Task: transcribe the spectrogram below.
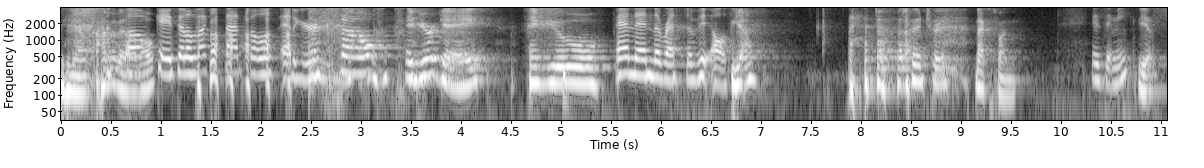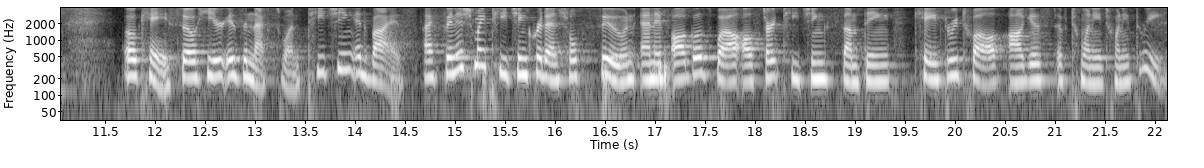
You know, I'm available. Okay, se los va a quitar todos, Edgar. No, if you're gay and you. And then the rest of it also. Yeah. True, true. Next one. Is it me? Yes. Okay, so here is the next one teaching advice. I finish my teaching credentials soon, and if all goes well, I'll start teaching something K through 12 August of 2023.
